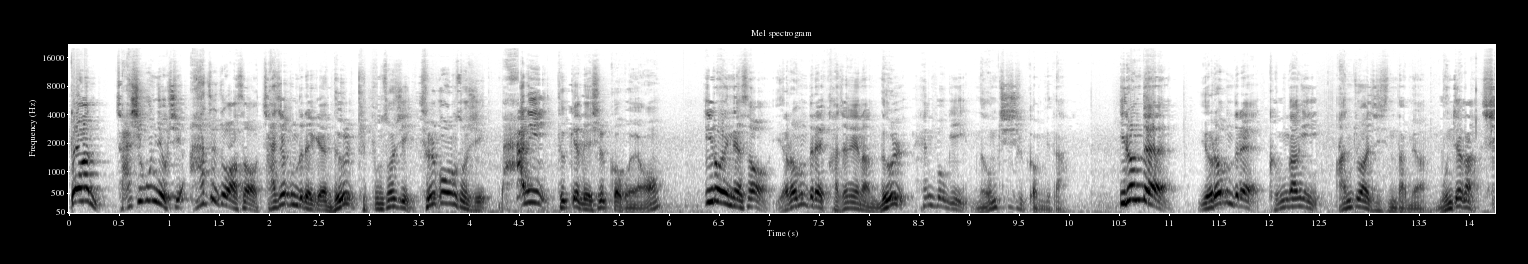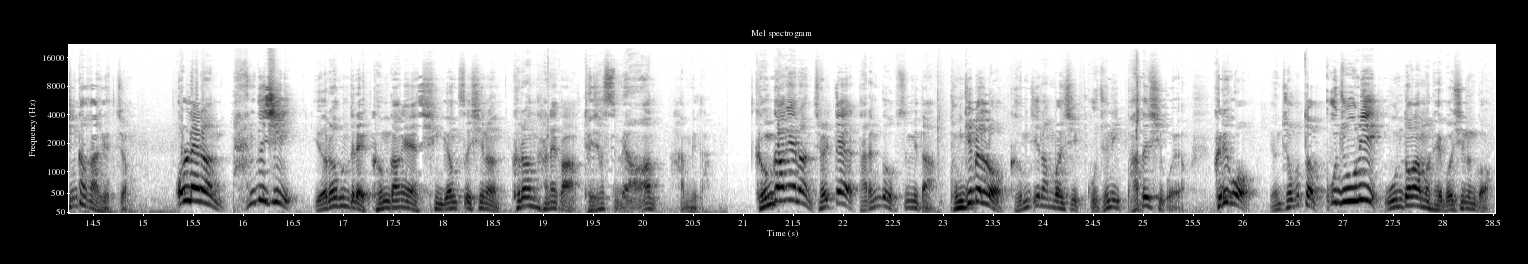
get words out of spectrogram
또한 자식운 역시 아주 좋아서 자제분들에게 늘 기쁜 소식, 즐거운 소식 많이 듣게 되실 거고요. 이로 인해서 여러분들의 가정에는 늘 행복이 넘치실 겁니다. 이런데 여러분들의 건강이 안 좋아지신다면 문제가 심각하겠죠. 올해는 반드시 여러분들의 건강에 신경 쓰시는 그런 한 해가 되셨으면 합니다. 건강에는 절대 다른 거 없습니다. 분기별로 검진 한 번씩 꾸준히 받으시고요. 그리고 연초부터 꾸준히 운동 한번 해보시는 거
